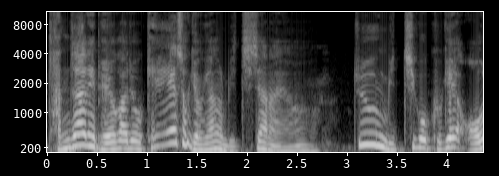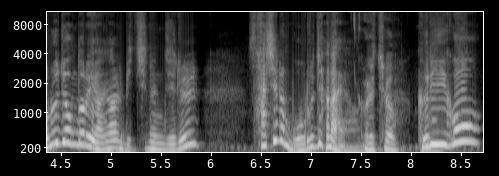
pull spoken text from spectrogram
잔잔히 배워가지고 계속 영향을 미치잖아요. 쭉 미치고 그게 어느 정도로 영향을 미치는지를 사실은 모르잖아요. 그렇죠. 그리고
